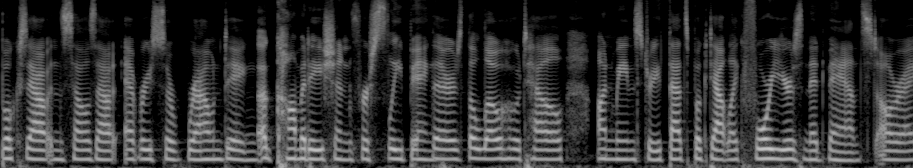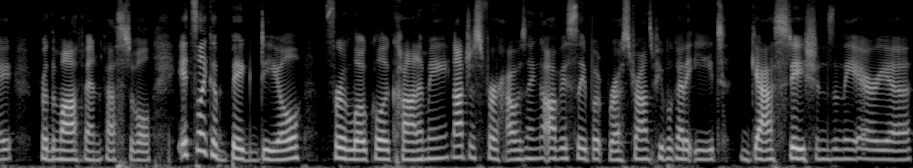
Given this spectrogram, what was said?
books out and sells out every surrounding accommodation for sleeping. There's the Lowe Hotel on Main Street that's booked out like four years in advance, all right, for the Mothman Festival. It's like a big deal for local economy, not just for housing, obviously, but restaurants. People got to eat, gas stations in the area,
